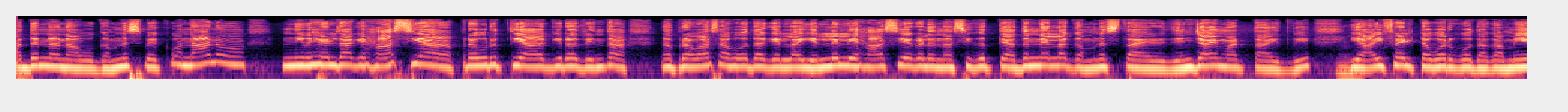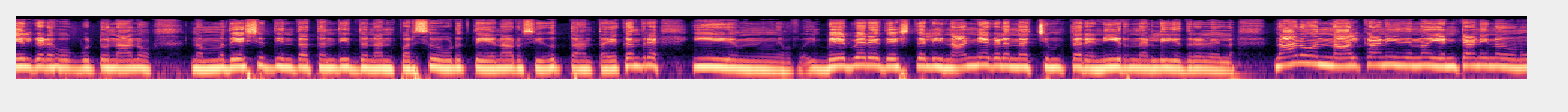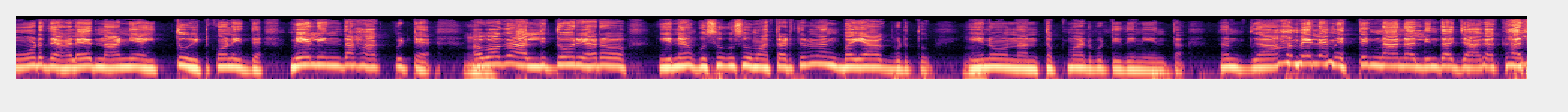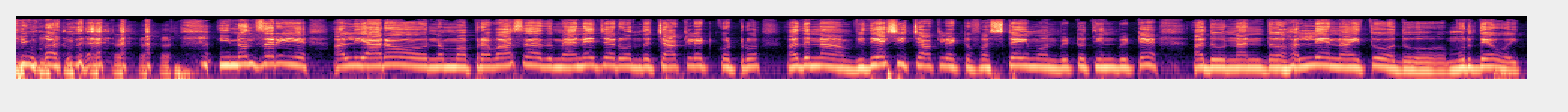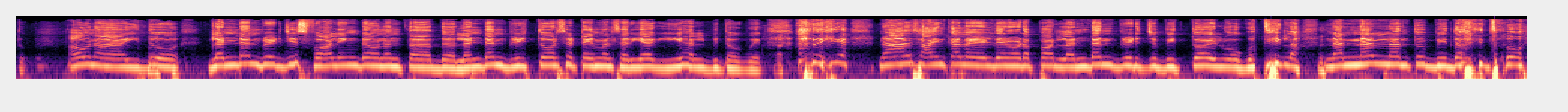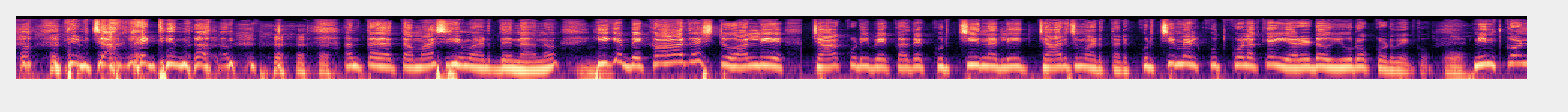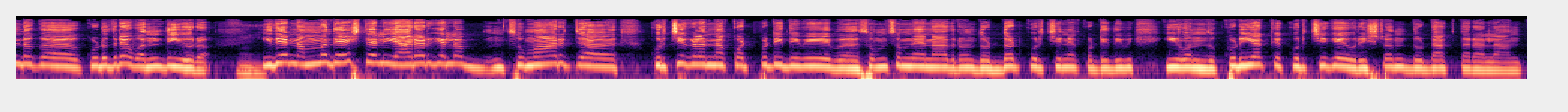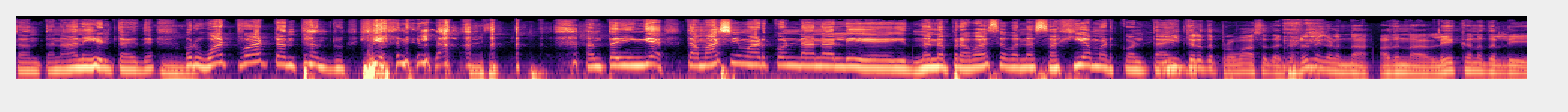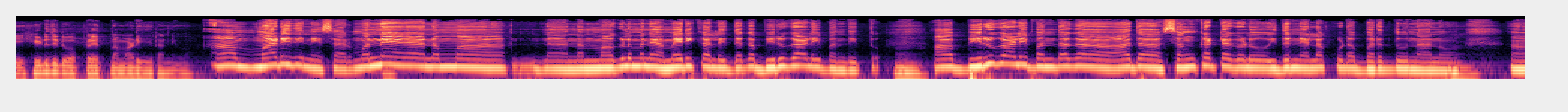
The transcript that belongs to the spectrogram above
ಅದನ್ನು ನಾವು ಗಮನಿಸಬೇಕು. ನಾನು ನೀವು ಹೇಳಿದಾಗೆ ಹಾಸ್ಯ ಪ್ರವೃತ್ತಿ ಆಗಿರೋದ್ರಿಂದ ನಾವು ಪ್ರವಾಸ ಹೋದಾಗೆಲ್ಲ ಎಲ್ಲೆಲ್ಲಿ ಹಾಸ್ಯಗಳನ್ನು ಸಿಗುತ್ತೆ ಅದನ್ನೆಲ್ಲ ಗಮನಿಸ್ತಾ ಎಂಜಾಯ್ ಮಾಡ್ತಾ ಇದ್ವಿ. ಈ ಐಫೆಲ್ ಟವರ್ಗೆ ಹೋದಾಗ ಮೇಲ್ಗಡೆ ಹೋಗ್ಬಿಟ್ಟು ನಾನು ನಮ್ಮ ದೇಶದಿಂದ ತಂದಿದ್ದು ನನ್ನ ಪರ್ಸು ಹುಡುಕ್ತೆ ಏನಾದ್ರು ಸಿಗುತ್ತಾ ಅಂತ. ಯಾಕಂದರೆ ಈ ಬೇರೆ ಬೇರೆ ದೇಶದಲ್ಲಿ ನಾಣ್ಯಗಳನ್ನು ಚಿಮ್ತಾರೆ ನೀರಿನಲ್ಲಿ ಇದರಲ್ಲೆಲ್ಲ. ನಾನು ಒಂದು ನಾಲ್ಕಾಣಿನೋ ಎಂಟಾಣಿನೋ ನೋಡಿದೆ ಹಳೇದು ನಾಣ್ಯ ಇತ್ತು ಇಟ್ಕೊಂಡಿದ್ದೆ. ಮೇಲಿಂದ ಹಾಕ್ಬಿಟ್ಟೆ. ಅವಾಗ ಅಲ್ಲಿದ್ದವ್ರು ಯಾರೋ ಏನೋ ಗುಸು ಗುಸು ಮಾತಾಡ್ತಿದ್ರು ನಂಗೆ ಭಯ ಆಗ್ಬಿಡ್ತು. ಏನೋ ನಾನು ತಪ್ಪು ಮಾಡಿಬಿಟ್ಟಿದ್ದೀನಿ ಅಂತ. ನನ್ ಆಮೇಲೆ ಮೆತ್ತಗೆ ನಾನು ಅಲ್ಲಿಂದ ಜಾಗ ಖಾಲಿ ಮಾಡಿದೆ. ಇನ್ನೊಂದ್ಸರಿ ಅಲ್ಲಿ ಯಾರೋ ನಮ್ಮ ಪ್ರವಾಸದ ಮ್ಯಾನೇಜರ್ ಒಂದು ಚಾಕ್ಲೇಟ್ ಕೊಟ್ಟರು ಅದನ್ನು ವಿದೇಶಿ ಚಾಕ್ಲೇಟ್ ಫಸ್ಟ್ ಟೈಮ್ ಅಂದ್ಬಿಟ್ಟು ತಿಂದ್ಬಿಟ್ಟೆ. ಅದು ನಂದು ಹಲ್ಲೇನಾಯಿತು, ಅದು ಮುರಿದೇ ಹೋಯ್ತು. ಅವನ ಇದು London bridge is falling down ಅಂತ ಅದು ಲಂಡನ್ ಬ್ರಿಡ್ಜ್ ತೋರಿಸೋ ಟೈಮಲ್ಲಿ ಸರಿಯಾಗಿ ಈ ಹಲ್ ಬಿದ್ದೋಗ್ಬೇಕು. ಅದಕ್ಕೆ ನಾನು ಸಾಯಂಕಾಲ ಹೇಳಿದೆ ನೋಡಪ್ಪ, ಲಂಡನ್ ಬ್ರಿಡ್ಜ್ ಬಿತ್ತೋ ಇಲ್ವೋ ಗೊತ್ತಿಲ್ಲ. ನನ್ನಲ್ಲಂತೂ ಬಿದ್ದೋಯ್ತು. ನಿಮ್ಮ ಚಾಕ್ಲೇಟಿಂದ ಅಂತ ತಮಾಷೆ ಮಾಡಿದೆ ನಾನು. ಹೀಗೆ ಬೇಕಾದಷ್ಟು ಅಲ್ಲಿ ಚಾ ಕುಡಿಬೇಕಾದ್ರೆ ಕುರ್ಚಿನಲ್ಲಿ ಚಾರ್ಜ್ ಮಾಡ್ತಾರೆ. ಕುರ್ಚಿ ಮೇಲೆ ಕೂತ್ಕೊಳ್ಳೋಕೆ ಎರಡು ಯೂರೋ ಕೊಡಬೇಕು. ನಿಂತ್ಕೊಂಡು ಕುಡಿದ್ರೆ ಒಂದು ಯೂರೋ. ಇದೇ ನಮ್ಮ ದೇಶದಲ್ಲಿ ಯಾರ್ಯಾರಿಗೆಲ್ಲ ಸುಮಾರು ಜ- ಕುರ್ಚಿಗಳನ್ನ ಕೊಟ್ಬಿಟ್ಟಿದೀವಿ ಸುಮ್ ಸುಮ್ಮನೆ ಏನಾದ್ರೂ ದೊಡ್ಡ ದೊಡ್ಡ ಕುರ್ಚಿನೇ ಕೊಟ್ಟಿದ್ದೀವಿ. ಈ ಒಂದು ಕುಡಿಯೋಕ್ಕೆ ಕುರ್ಚಿಗೆ ಇವ್ರು ಇಷ್ಟೊಂದು ದುಡ್ಡು ಹಾಕ್ತಾರಲ್ಲ ಅಂತ ಅಂತ ನಾನು ಹೇಳ್ತಾ ಇದ್ದೆ. ಅವ್ರು ವಾಟ್ ವಾಟ್ ಅಂತಂದ್ರು. ಏನಿಲ್ಲ. ಅಂತ ಹಿಂಗೆ ತಮಾಷೆ ಮಾಡ್ಕೊಂಡು ನಾನು ಅಲ್ಲಿ ನನ್ನ ಪ್ರವಾಸವನ್ನ ಸಹ್ಯ ಮಾಡ್ಕೊಳ್ತಾ ಈ ತರದ ಪ್ರವಾಸದ ಘಟನೆಗಳನ್ನ ಅದನ್ನ ಲೇಖನದಲ್ಲಿ ಹಿಡಿದಿಡುವ ಪ್ರಯತ್ನ ಮಾಡಿದೀರಾ ನೀವು? ಆ, ಮಾಡಿದೀನಿ ಸರ್. ಮೊನ್ನೆ ನಮ್ಮ ನನ್ನ ಮಗಳ ಮನೆ ಅಮೆರಿಕಲ್ಲಿದ್ದಾಗ ಬಿರುಗಾಳಿ ಬಂದಿತ್ತು. ಆ ಬಿರುಗಾಳಿ ಬಂದಾಗ ಆದ ಸಂಕಟಗಳು ಇದನ್ನೆಲ್ಲ ಕೂಡ ಬರೆದು ನಾನು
